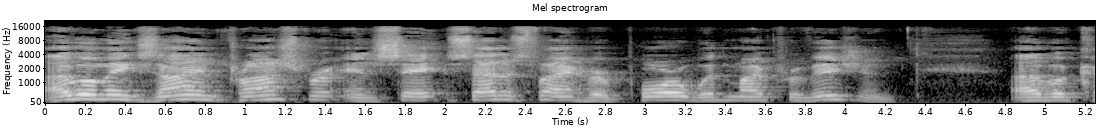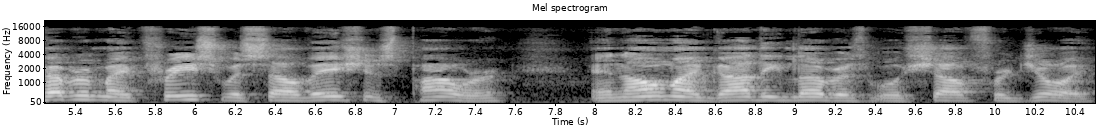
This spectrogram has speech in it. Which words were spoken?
I will make Zion prosper and satisfy her poor with my provision. I will cover my priests with salvation's power, and all my godly lovers will shout for joy.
